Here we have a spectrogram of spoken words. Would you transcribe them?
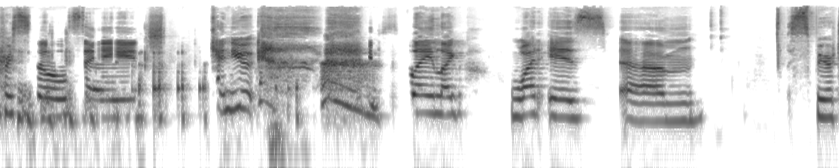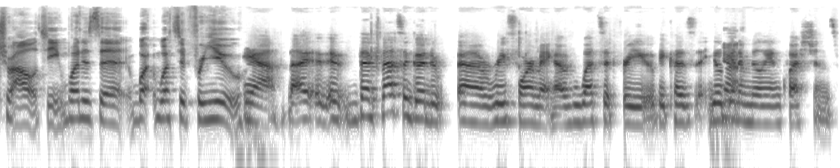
crystal sage. Can you explain like what is um spirituality? What is it what what's it for you? Yeah I, that, that's a good uh, reforming of what's it for you because you'll yeah. get a million questions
